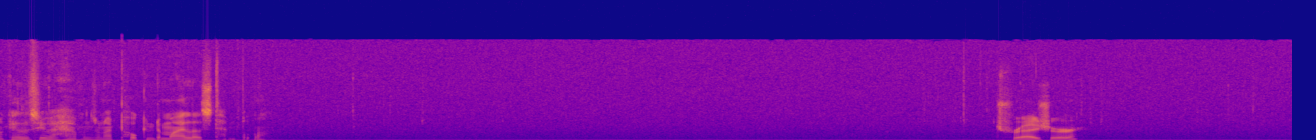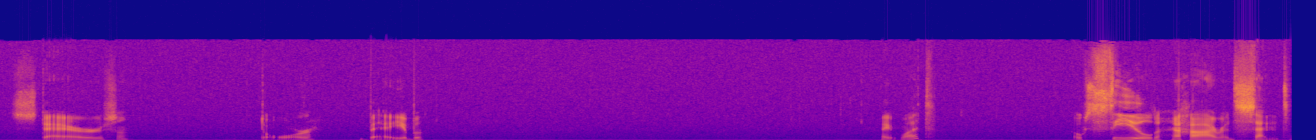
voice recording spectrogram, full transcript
Okay, let's see what happens when I poke into Mila's temple. Treasure. Stairs. Door. Babe. Wait, what? Oh, sealed! Haha, I read sent.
